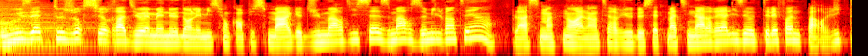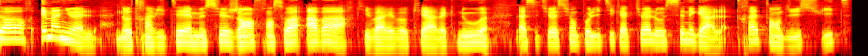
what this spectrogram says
Vous êtes toujours sur Radio MNE dans l'émission Campus Mag du mardi 16 mars 2021. Place maintenant à l'interview de cette matinale réalisée au téléphone par Victor Emmanuel. Notre invité est monsieur Jean-François Havard qui va évoquer avec nous la situation politique actuelle au Sénégal, très tendue suite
